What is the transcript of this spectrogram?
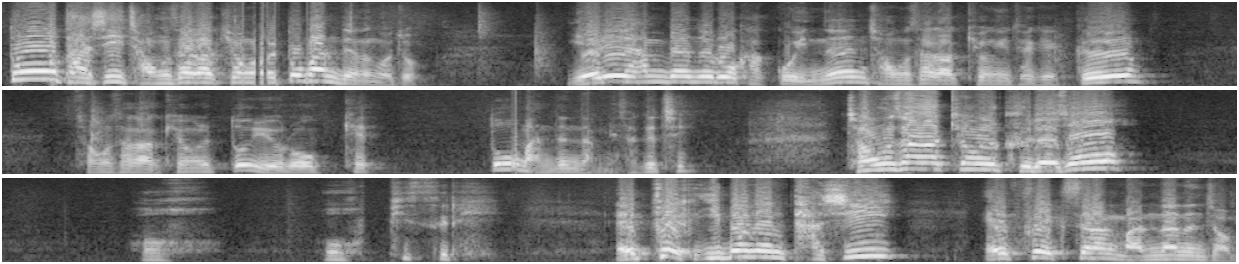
또 다시 정사각형을 또 만드는 거죠. 얘를 한 변으로 갖고 있는 정사각형이 되게끔 정사각형을 또 이렇게 또 만든답니다. 그치? 정사각형을 그려서 어, 어, P3. Fx 이번엔 다시 fx랑 만나는 점.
